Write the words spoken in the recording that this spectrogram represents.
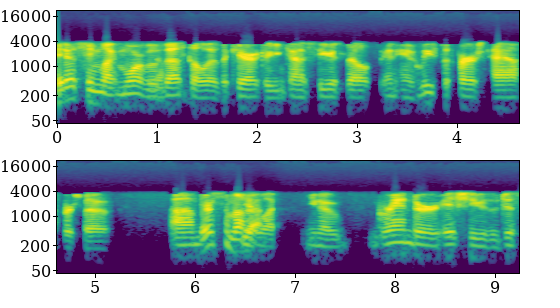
It does seem like more of a yeah. vessel as a character. You can kind of see yourself in, in at least the first half or so. Um, there's some other yeah. like you know grander issues of just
